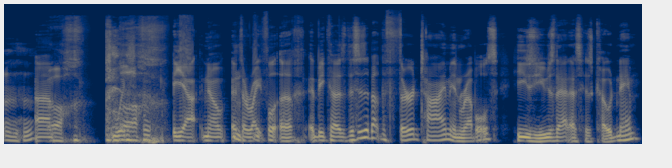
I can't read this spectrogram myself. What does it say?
mhm. Um, Ugh. which Ugh. yeah, no, it's a rightful ugh because this is about the third time in Rebels he's used that as his code name.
